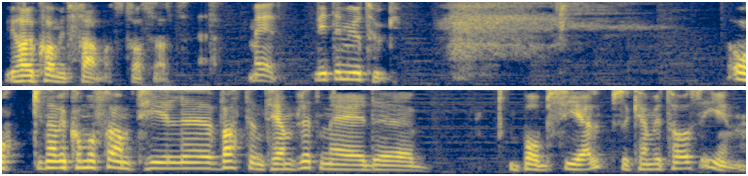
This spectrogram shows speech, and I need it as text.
Vi har ju kommit framåt trots allt. Med lite mothugg. Och när vi kommer fram till eh, vattentemplet med eh, Bobs hjälp så kan vi ta oss in.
